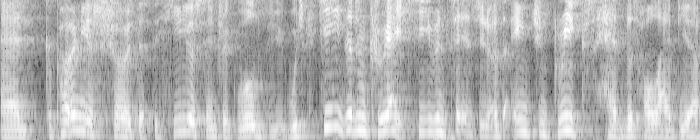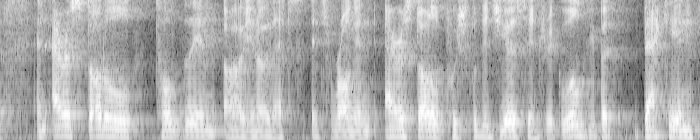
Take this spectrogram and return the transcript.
And Copernicus showed that the heliocentric worldview, which he didn't create, he even says, you know, the ancient Greeks had this whole idea, and Aristotle told them, oh, you know, that's it's wrong. And Aristotle pushed for the geocentric worldview. But back in,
